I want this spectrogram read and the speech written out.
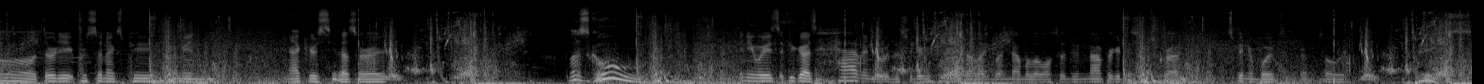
Oh, 38% XP. I mean, accuracy, that's alright. Let's go! Anyways, if you guys have enjoyed this video, hit that like button down below. Also, do not forget to subscribe. It's been your boy, Subscribe Solid. Peace.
